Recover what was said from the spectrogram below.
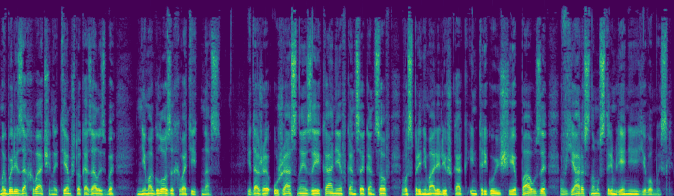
Мы были захвачены тем, что, казалось бы, не могло захватить нас — и даже ужасное заикание в конце концов воспринимали лишь как интригующие паузы в яростном устремлении его мысли.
